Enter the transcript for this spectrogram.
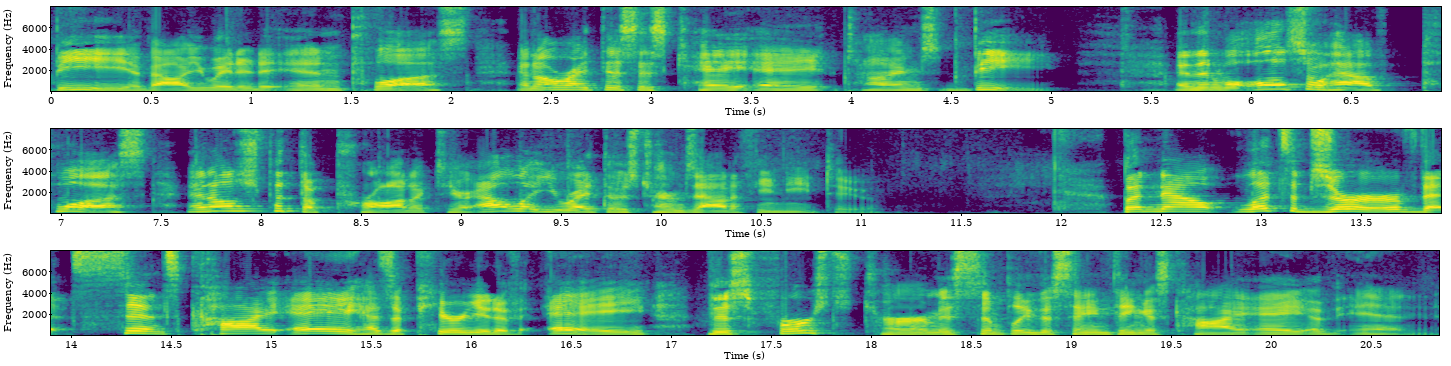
b evaluated at n plus, and I'll write this as ka times b. And then we'll also have plus, and I'll just put the product here. I'll let you write those terms out if you need to. But now let's observe that since chi a has a period of a, this first term is simply the same thing as chi a of n.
